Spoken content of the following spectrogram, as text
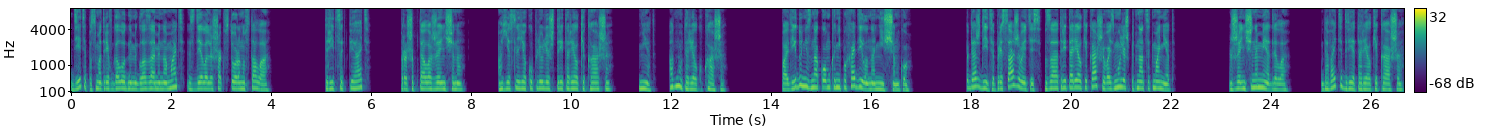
Дети, посмотрев голодными глазами на мать, сделали шаг в сторону стола. «Тридцать пять?» – прошептала женщина. «А если я куплю лишь три тарелки каши?» «Нет, одну тарелку каши». По виду незнакомка не походила на нищенку. «Подождите, присаживайтесь, за три тарелки каши возьму лишь пятнадцать монет». Женщина медлила. «Давайте две тарелки каши»,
